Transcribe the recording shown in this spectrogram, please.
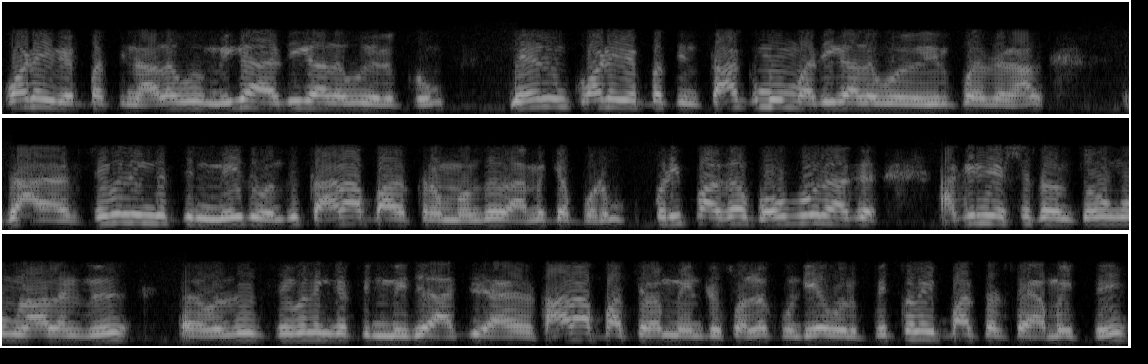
கோடை வெப்பத்தின் அளவு மிக அதிக அளவு இருக்கும். மேலும் கோடை வெப்பத்தின் தாக்கமும் அதிக அளவு இருப்பதனால் சிவலிங்கத்தின் மீது வந்து தாராபாத்திரம் வந்து அமைக்கப்படும். குறிப்பாக ஒவ்வொரு அக அக்னி நட்சத்திரம் துவங்கும் நாளன்று வந்து சிவலிங்கத்தின் மீது அக்னி- தாராபாத்திரம் என்று சொல்லக்கூடிய ஒரு பித்தளை பாத்திரத்தை அமைத்து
